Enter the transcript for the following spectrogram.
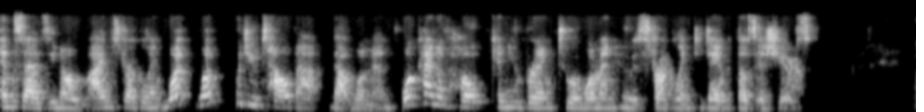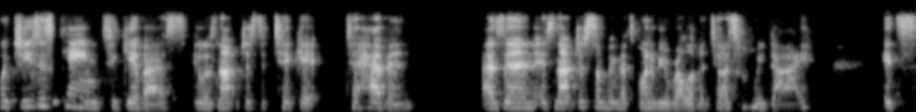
and says you know i'm struggling. What what would you tell that that woman? What kind of hope can you bring to a woman who is struggling today with those issues? What jesus came to give us it was not just a ticket to heaven as in it's not just something that's going to be relevant to us when we die. It's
